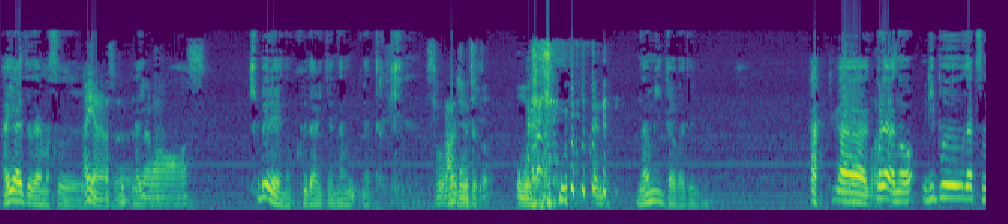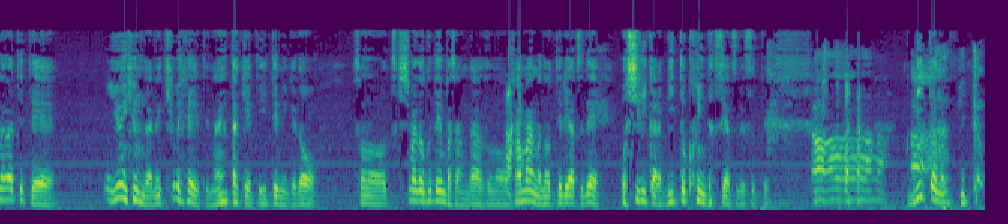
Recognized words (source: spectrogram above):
はい、ありがとうございます。はい、ありがとうございます。ありがとうございます。キュベレーの下りって何やったっけ？そう、何でしたっけ僕もちょっと思い出して。涙が出る。あ、あーこれあの、リプが繋がってて、ユンユンがね、キュベレーって何やったっけって言ってんねんけど、その、月島独電波さんが、その、あハマーンが乗ってるやつで、お尻からビットコイン出すやつですって。ああ。ビットの、ビット。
